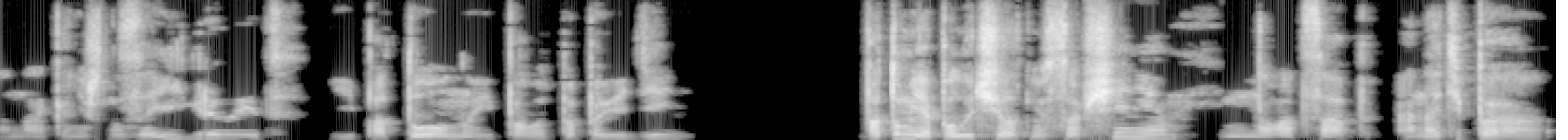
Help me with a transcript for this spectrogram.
она, конечно, заигрывает и по тону, и по, вот, по поведению. Потом я получил от нее сообщение на WhatsApp. Она типа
